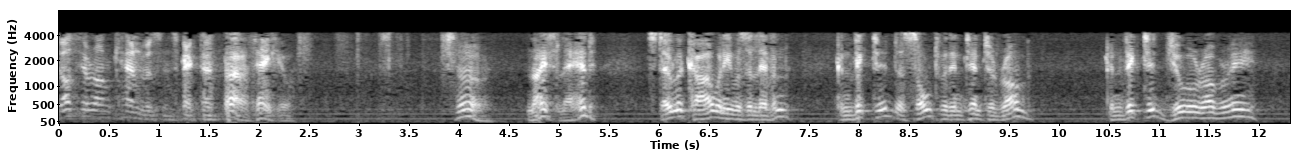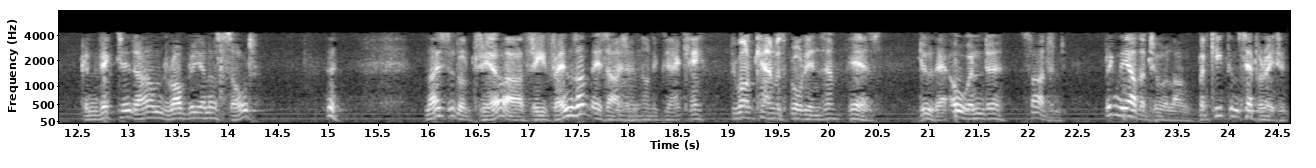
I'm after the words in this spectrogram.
Dossier on canvas, Inspector. Ah, thank you. So, nice lad. Stole a car when he was 11. Convicted, assault with intent to rob. Convicted, jewel robbery. Convicted, armed robbery and assault. nice little trio, our three friends, aren't they, Uh, Sergeant? not exactly. Do you want canvas brought in, sir? Yes, do that. Oh, and, uh, Sergeant, bring the other two along, but keep them separated.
